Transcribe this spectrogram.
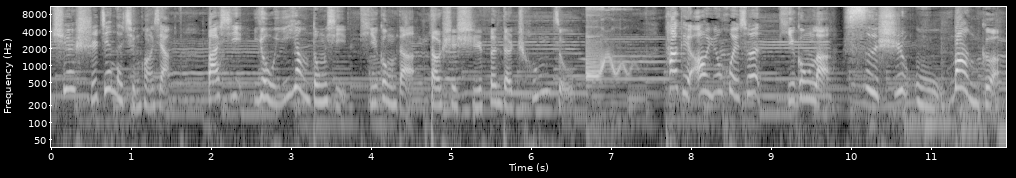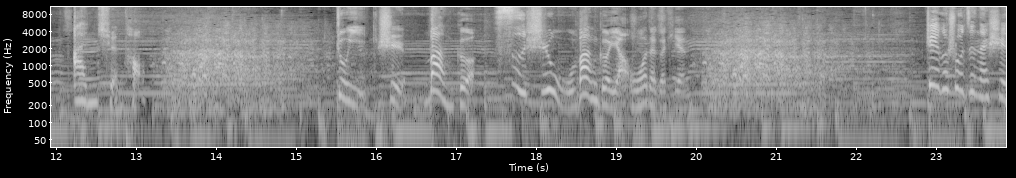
缺时间的情况下，巴西有一样东西提供的倒是十分的充足，他给奥运会村提供了四十五万个安全套。注意是万个，四十五万个呀！我的个天，这个数字呢是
